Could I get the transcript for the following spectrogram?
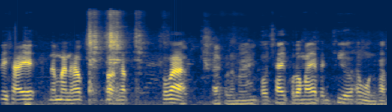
ได้ใช้น้ำมันนะครับก่อนครับ เพราะว่าใช้ผลไม้เขาใช้ผลไม้เป็นชื่อองุ่นครับ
